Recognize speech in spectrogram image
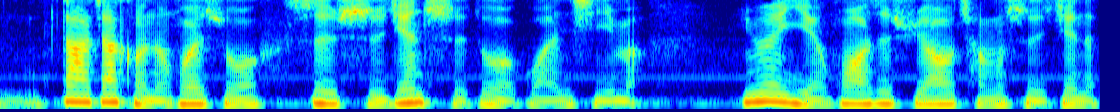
嗯，大家可能会说是时间尺度的关系嘛。因为演化是需要长时间的，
